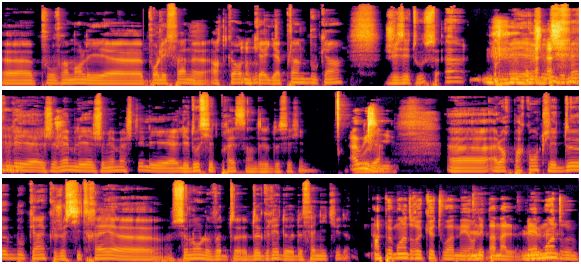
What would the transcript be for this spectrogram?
euh, pour vraiment les euh, pour les fans euh, hardcore donc Mhm. il y a- il y, a plein de bouquins je les ai tous Euh, mais j'ai j'ai même les j'ai même les j'ai même acheté les, les dossiers de presse hein, de, de ces films Ah oui. Euh, alors par contre, les deux bouquins que je citerai euh, selon le, votre degré de, de fanitude. Un peu moindre que toi, mais on Le- est pas mal. Mais le- moindre.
